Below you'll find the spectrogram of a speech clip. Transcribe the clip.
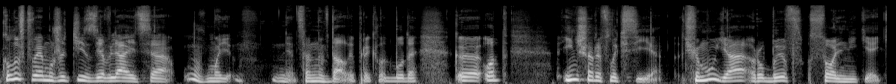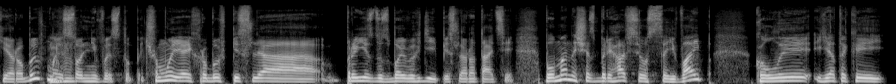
Коли в твоєму житті з'являється, ну, в мої... Ні, це невдалий приклад буде. От інша рефлексія. Чому я робив сольники, які я робив, мої uh-huh. сольні виступи? Чому я їх робив після приїзду з бойових дій, після ротації? Бо в мене ще зберігався ось цей вайб, коли я такий:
